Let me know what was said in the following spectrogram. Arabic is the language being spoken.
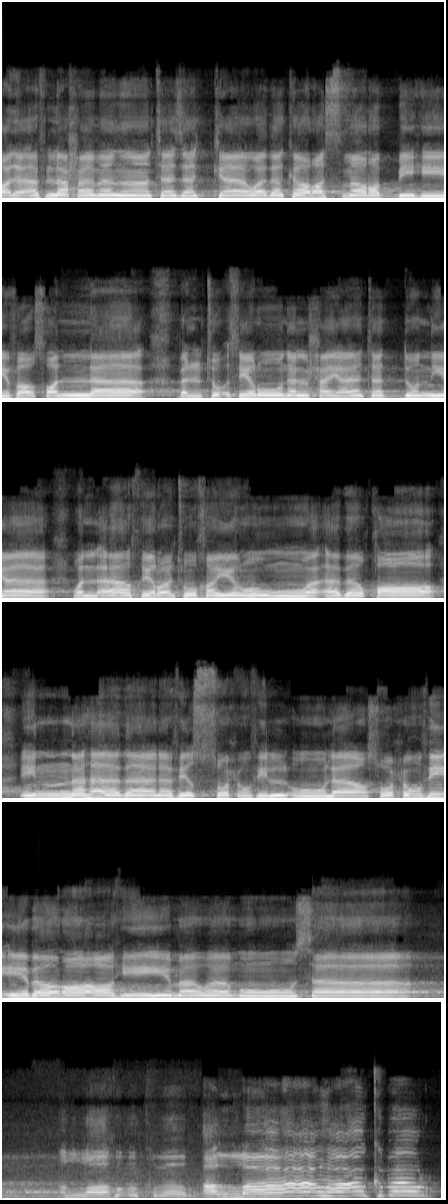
قد أفلح من تزكى وذكر اسم ربه فصلى. بل تؤثرون الحياة الدنيا والآخرة خير وأبقى. إن هذا لفي الصحف الأولى صحف إبراهيم وموسى. الله أكبر. الله أكبر.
